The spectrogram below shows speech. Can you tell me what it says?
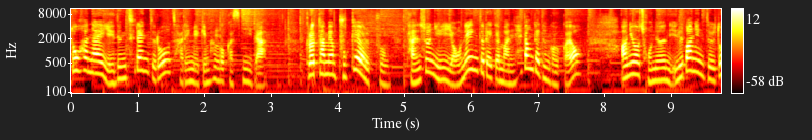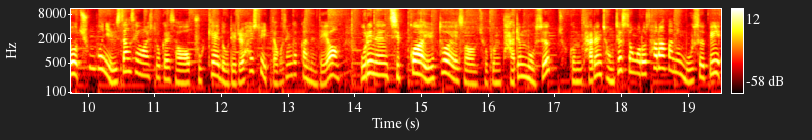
또 하나의 예능 트렌드로 자리매김한 것 같습니다. 그렇다면 부캐 열풍, 단순히 연예인들에게만 해당되는 걸까요? 아니요, 저는 일반인들도 충분히 일상생활 속에서 부캐 놀이를 할 수 있다고 생각하는데요. 우리는 집과 일터에서 조금 다른 모습, 조금 다른 정체성으로 살아가는 모습이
